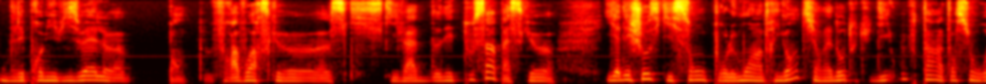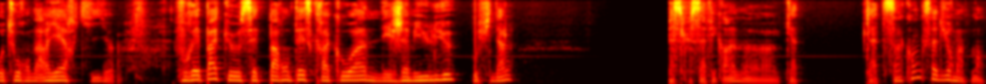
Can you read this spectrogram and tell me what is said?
Les premiers visuels bon, faudra voir ce que ce qui, ce qui va donner tout ça parce que il y a des choses qui sont pour le moins intrigantes, il y en a d'autres où tu te dis ou putain attention retour en arrière qui euh, pas que cette parenthèse Krakoa n'ait jamais eu lieu au final parce que ça fait quand même 4 4 5 ans que ça dure maintenant.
